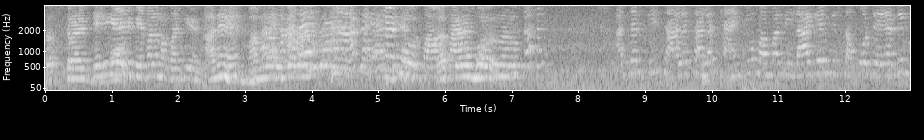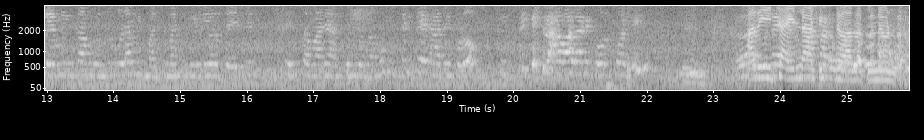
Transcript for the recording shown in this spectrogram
subscribe అనే. అందరికి చాలా చాలా థ్యాంక్ యూ మమ్మల్ని ఇలాగే మీరు సపోర్ట్ చేయండి. మేము ఇంకా ముందు కూడా మీకు మంచి మంచి వీడియో చేసి చేస్తామని అనుకుంటున్నాము. ఫిఫ్టీన్ కే కాదు ఇప్పుడు. ఫిఫ్టీ కే రావాలని కోరుకోండి. అది చైల్డ్ ఆర్టిస్ట్ వాళ్ళు అట్లనే ఉంటారు.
